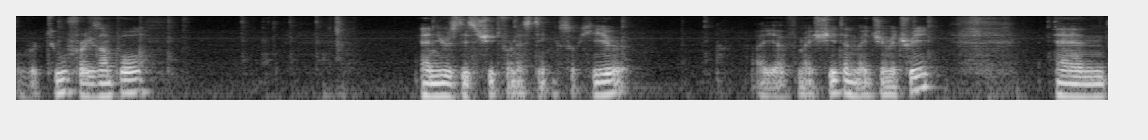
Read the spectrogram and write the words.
over two, for example and use this sheet for nesting. So here I have my sheet and my geometry and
